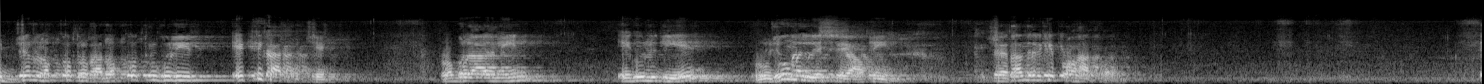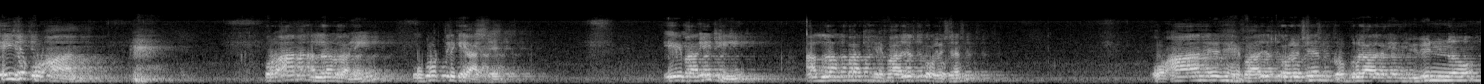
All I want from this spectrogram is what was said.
উজ্জ্বল নক্ষত্র বা নক্ষত্রগুলির একটি কাজ হচ্ছে রব্বুল আলমিন এগুলি দিয়ে রুজুমাল লিশায়াতিন শয়তানদেরকে প্রহার করেন এই যে কোরআন কোরআন আল্লাহর বাণী উপর থেকে আসে এই বাণীটি আল্লাহ পাক হেফাজত করেছেন কোরআনের হেফাজত করেছেন রব্বুল আলমিন বিভিন্ন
